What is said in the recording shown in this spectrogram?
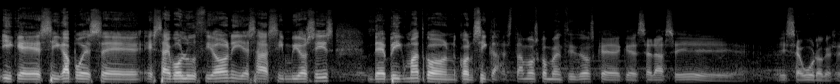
y que siga pues eh, esa evolución y esa simbiosis de Bitmat con, con SICA. Estamos convencidos que, será así y, seguro que sí,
